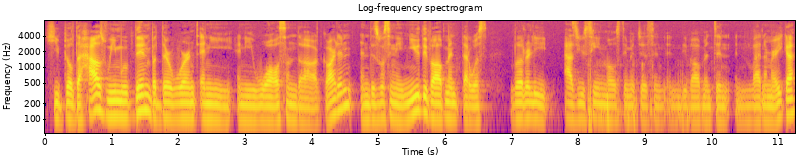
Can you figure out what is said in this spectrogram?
he built a house. We moved in, but there weren't any, any walls on the garden, and this was in a new development that was literally, as you see in most images in, in development in, in Latin America,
